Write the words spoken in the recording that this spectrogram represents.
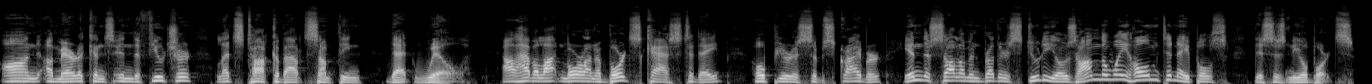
on Americans in the future. Let's talk about something that will. I'll have a lot more on Abortscast today. Hope you're a subscriber. In the Solomon Brothers studios on the way home to Naples, this is Neal Boortz.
